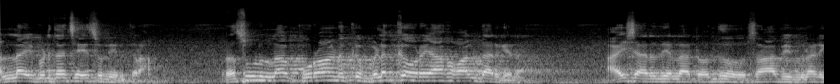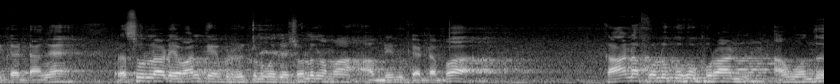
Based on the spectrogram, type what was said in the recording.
அல்லாஹ் இப்படி தான் செய்ய சொல்லியிருக்கிறான். ரசூலுல்லா குரானுக்கு விளக்க உரையாக வாழ்ந்தார்கள். ஆயிஷா ரதி எல்லாட்ட வந்து ஒரு சாபி முன்னாடி கேட்டாங்க ரசூல்லாவுடைய வாழ்க்கை எப்படி இருக்குன்னு கொஞ்சம் சொல்லுங்கம்மா அப்படின்னு கேட்டப்போ கான கொழுக்குஹு குரான். அவங்க வந்து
